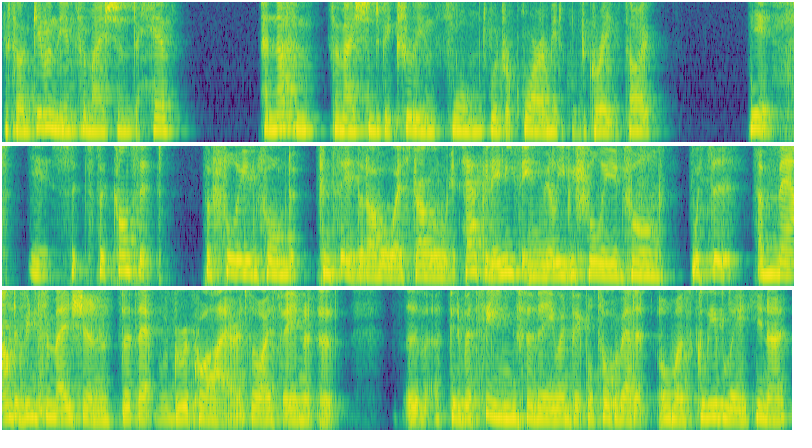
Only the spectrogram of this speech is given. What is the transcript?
if they're given the information to have enough information to be truly informed would require a medical degree. So Yes, yes. It's the concept of fully informed consent that I've always struggled with. How could anything really be fully informed with the amount of information that that would require? It's always been a, a, a bit of a thing for me when people talk about it almost glibly, you know.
